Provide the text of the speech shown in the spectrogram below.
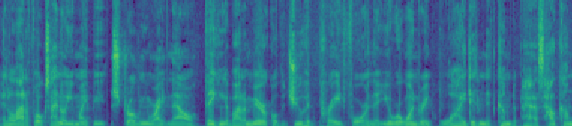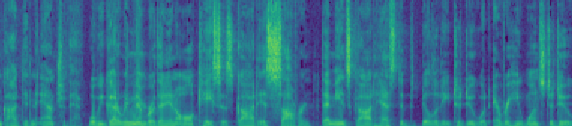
And a lot of folks, I know you might be struggling right now thinking about a miracle that you had prayed for and that you were wondering, why didn't it come to pass? How come God didn't answer that? Well, we've got to remember that in all cases, God is sovereign. That means God has the ability to do whatever He wants to do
